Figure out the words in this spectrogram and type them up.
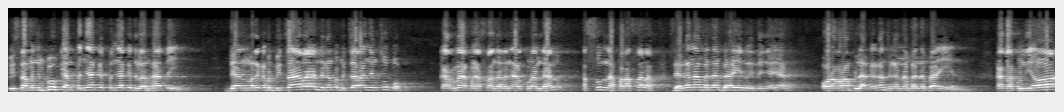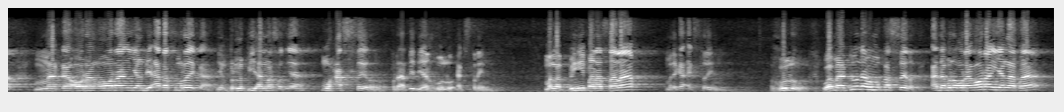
Bisa menyembuhkan penyakit-penyakit dalam hati. Dan mereka berbicara dengan pembicaraan yang cukup. Karena apa? Standarnya Al-Quran dan As-Sunnah para salaf. Jangan nambah-nambahin intinya ya. Orang-orang belakangan jangan nambah-nambahin. Kata beliau, maka orang-orang yang di atas mereka, yang berlebihan maksudnya, muhassir. Berarti dia gulu ekstrim. Melebihi para salaf, mereka ekstrim. Ghulu. Wa madunahu muqassir. Adapun orang-orang yang apa?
